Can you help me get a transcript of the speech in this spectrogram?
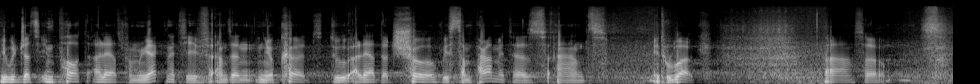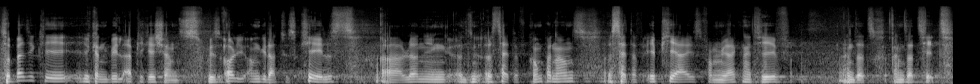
you would just import alert from React Native, and then in your code do alert.show with some parameters, and it will work. Uh, so, so basically, you can build applications with all your Angular 2 skills, uh, learning a, a, set of components, a set of APIs from React Native, and that's, and that's it.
